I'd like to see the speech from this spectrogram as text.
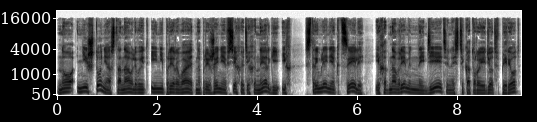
Но ничто не останавливает и не прерывает напряжение всех этих энергий, их стремление к цели, их одновременной деятельности, которая идет вперед,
